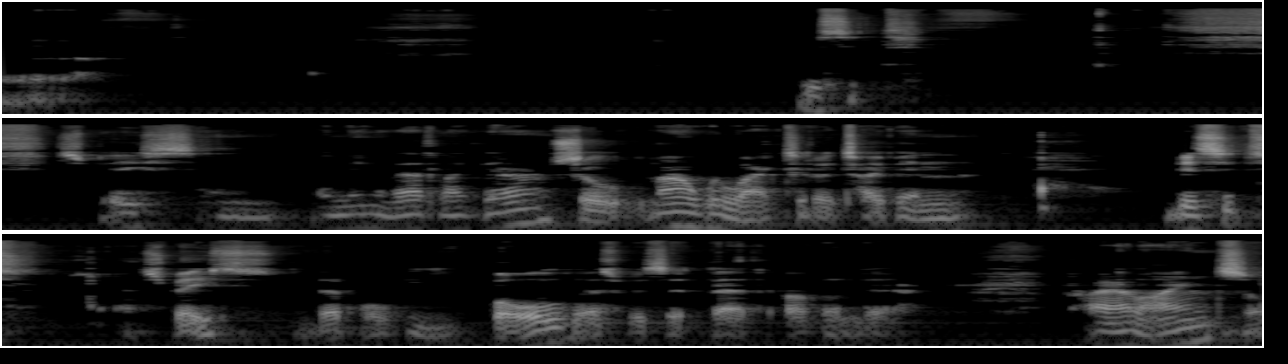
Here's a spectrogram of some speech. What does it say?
uh, visit space and ending that like there. So now we'll actually type in visit space. That will be bold as we set that up in the higher line. So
